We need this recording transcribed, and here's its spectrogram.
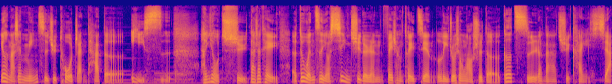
用了哪些名词去拓展他的意思，很有趣。大家可以呃对文字有兴趣的人，非常推荐李卓雄老师的歌词，让大家去看一下。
